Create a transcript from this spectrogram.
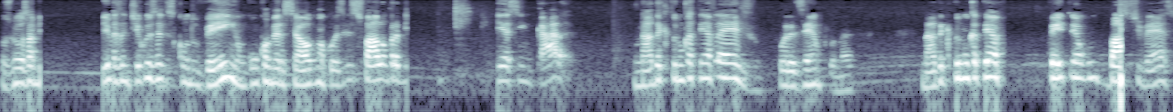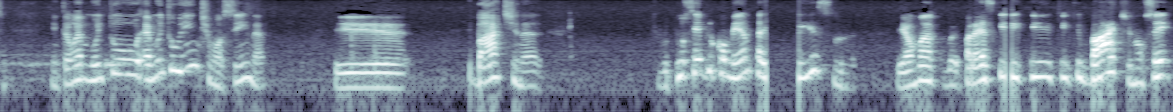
os meus amigos mais antigos, eles quando vêm algum comercial, alguma coisa, eles falam para mim assim, cara, nada que tu nunca tenha colégio por exemplo, né? Nada que tu nunca tenha feito em algum bar se tivesse. Então é muito, é muito íntimo, assim, né? E, bate, né? Tipo, tu sempre comenta isso. Né? E é uma. Parece que, que, que bate, não sei.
